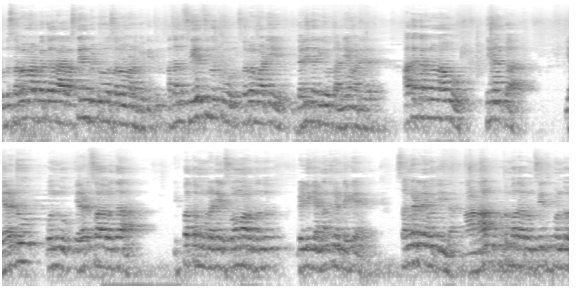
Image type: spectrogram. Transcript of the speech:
ಒಂದು ಸರ್ವೆ ಮಾಡಬೇಕಾದ್ರೆ ಆ ರಸ್ತೆಯನ್ನು ಬಿಟ್ಟು ಸರ್ವೆ ಮಾಡಬೇಕಿತ್ತು. ಅದನ್ನು ಸೇರಿಸಿ ಇವತ್ತು ಸರ್ವೆ ಮಾಡಿ ದಲಿತರಿಗೆ ಇವತ್ತು ಅನ್ಯಾಯ ಮಾಡಿದ್ದಾರೆ. ಆದ ಕಾರಣ ನಾವು ದಿನಾಂಕ ಎರಡು ಒಂದು ಎರಡು ಸಾವಿರದ ಇಪ್ಪತ್ತ ಮೂರನೇ ಸೋಮವಾರದಂದು ಬೆಳಿಗ್ಗೆ ಹನ್ನೊಂದು ಗಂಟೆಗೆ ಸಂಘಟನೆ ವತಿಯಿಂದ ಆ ನಾಲ್ಕು ಕುಟುಂಬದವರನ್ನು ಸೇರಿಸಿಕೊಂಡು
